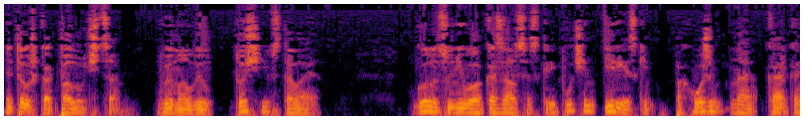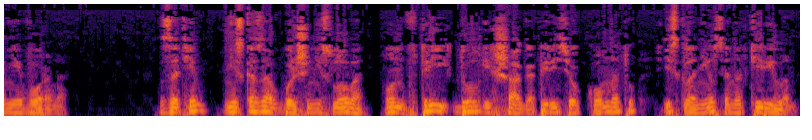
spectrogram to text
Это уж как получится, вымолвил Тощий, вставая. Голос у него оказался скрипучим и резким, похожим на карканье ворона. Затем, не сказав больше ни слова, он в три долгих шага пересек комнату и склонился над Кириллом,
